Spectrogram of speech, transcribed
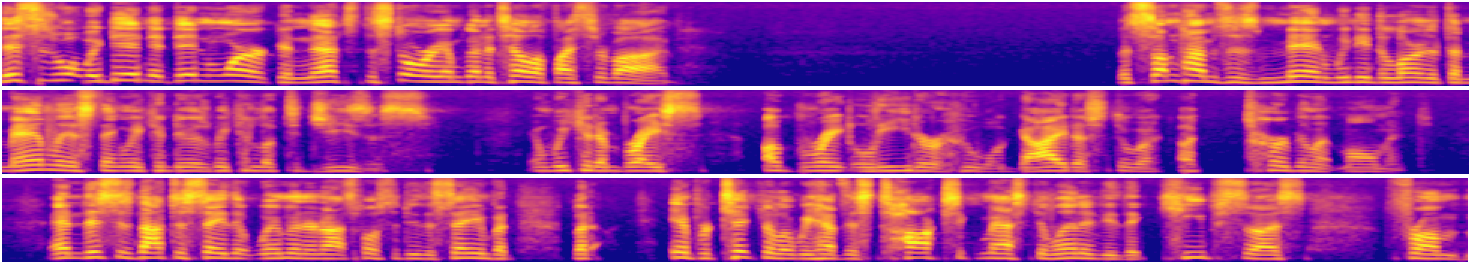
this is what we did and it didn't work, and that's the story I'm going to tell if I survive. But sometimes as men, we need to learn that the manliest thing we can do is we can look to Jesus and we can embrace a great leader who will guide us through a, a turbulent moment. And this is not to say that women are not supposed to do the same, but, but in particular, we have this toxic masculinity that keeps us from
